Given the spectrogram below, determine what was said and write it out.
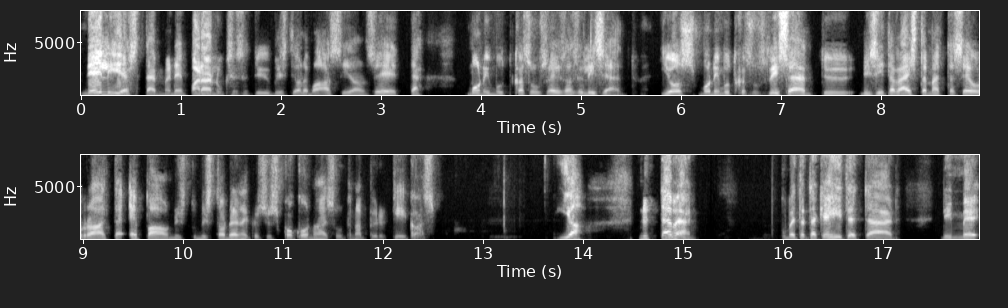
neljäs tämmöinen parannuksessa tyypillisesti oleva asia on se, että monimutkaisuus ei saisi lisääntyä. Jos monimutkaisuus lisääntyy, niin siitä väistämättä seuraa, että epäonnistumistodennäköisyys kokonaisuutena pyrkii kasvamaan. Ja nyt tämän, kun me tätä kehitetään, niin me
